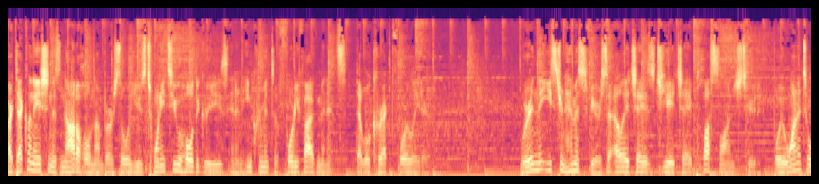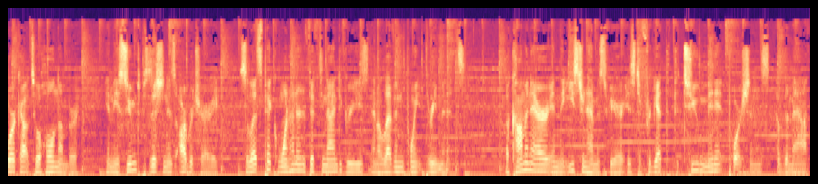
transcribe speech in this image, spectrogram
Our declination is not a whole number, so we'll use 22 whole degrees in an increment of 45 minutes that we'll correct for later. We're in the eastern hemisphere, so LHA is GHA plus longitude, but we want it to work out to a whole number, and the assumed position is arbitrary, so let's pick 159 degrees and 11.3 minutes. A common error in the eastern hemisphere is to forget that the two minute portions of the math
